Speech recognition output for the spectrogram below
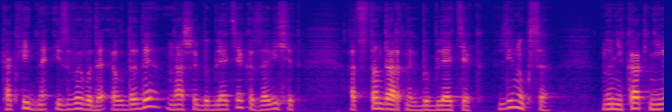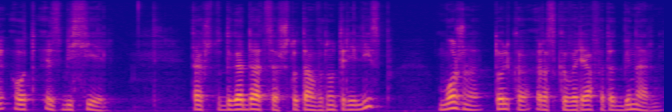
Как видно из вывода LDD, наша библиотека зависит от стандартных библиотек Linux, но никак не от SBCL. Так что догадаться, что там внутри Lisp, можно только расковыряв этот бинарник.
